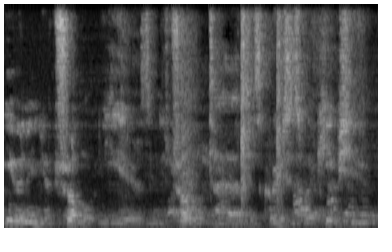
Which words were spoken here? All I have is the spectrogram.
even in your troubled years, in your troubled times. His grace is what keeps you,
